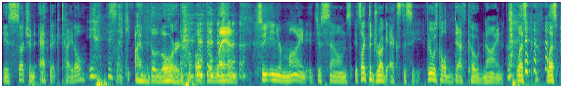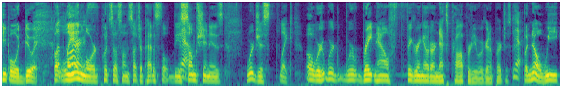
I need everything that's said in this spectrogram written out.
is such an epic title. It's like I'm the lord of the land. So in your mind, it just sounds. It's like the drug ecstasy. If it was called Death Code Nine, less less people would do it. But landlord puts us on such a pedestal. The Yeah. assumption is we're just like, oh, we're we're we're right now figuring out our next property we're going to purchase. Yeah. But no, we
